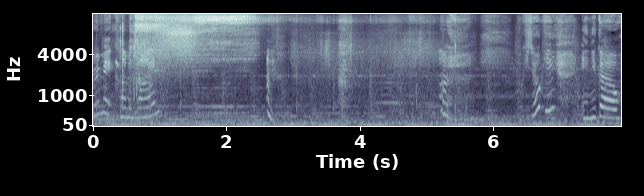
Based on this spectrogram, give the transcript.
Roommate, Clementine? Okie dokie. In you go.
